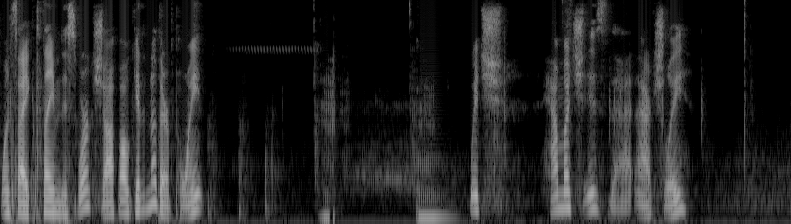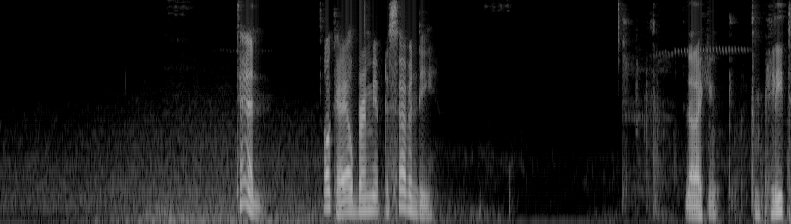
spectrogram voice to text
once I claim this workshop, I'll get another point. Which, how much is that actually? 10. Okay, it'll bring me up to 70. That I can complete.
